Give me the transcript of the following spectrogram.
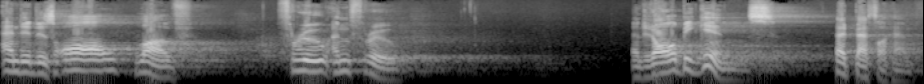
And it is all love through and through. And it all begins at Bethlehem.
